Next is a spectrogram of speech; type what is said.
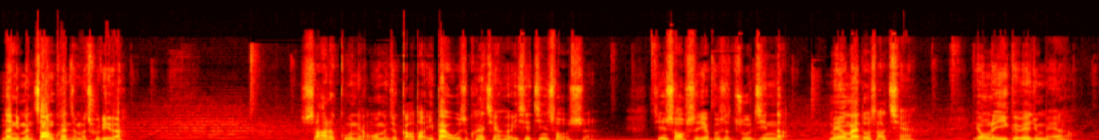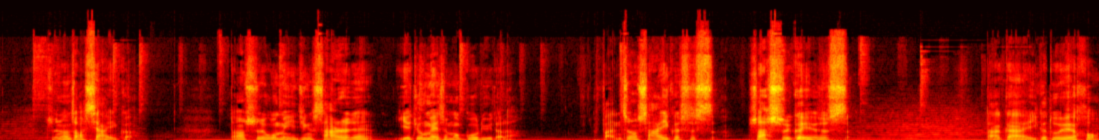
那你们赃款怎么处理的？杀了姑娘，我们就搞到一百五十块钱和一些金首饰。金首饰也不是足金的，没有卖多少钱，用了一个月就没了，只能找下一个。当时我们已经杀了人，也就没什么顾虑的了，反正杀一个是死，杀十个也是死。大概一个多月后，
